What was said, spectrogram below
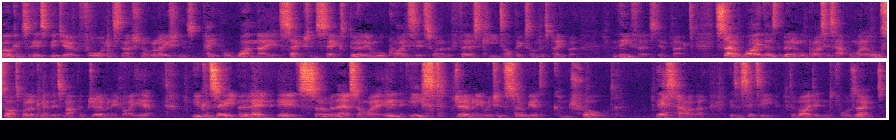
welcome to this video for International Relations, Paper 1 that is, Section 6, Berlin Wall Crisis, one of the first key topics on this paper. The first, in fact. So, why does the Berlin Wall crisis happen? Well, it all starts by looking at this map of Germany by here. You can see Berlin is over there somewhere in East Germany, which is Soviet controlled. This, however, is a city divided into four zones.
